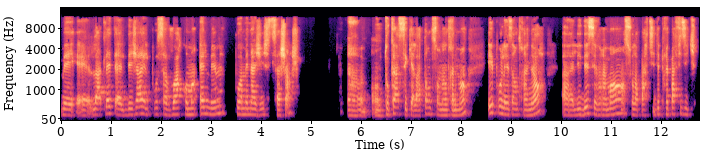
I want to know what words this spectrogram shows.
Mais euh, l'athlète, elle déjà, elle peut savoir comment elle-même peut aménager sa charge. Euh, en tout cas, c'est qu'elle attend son entraînement. Et pour les entraîneurs, euh, l'idée, c'est vraiment sur la partie des prépas physiques.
